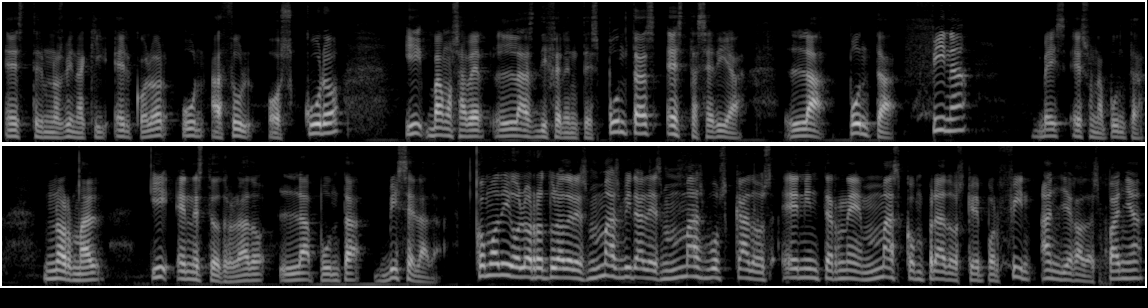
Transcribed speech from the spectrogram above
Este nos viene aquí el color, un azul oscuro y vamos a ver las diferentes puntas. Esta sería la punta fina, veis, es una punta normal y en este otro lado la punta biselada. Como digo, los rotuladores más virales, más buscados en internet, más comprados que por fin han llegado a España,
